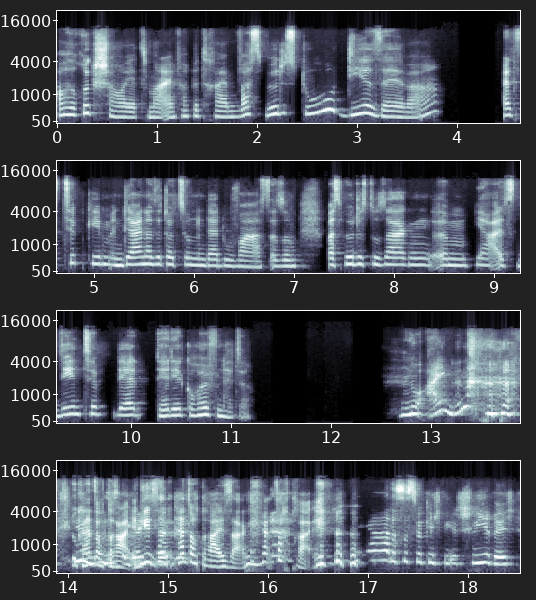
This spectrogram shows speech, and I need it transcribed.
Auch Rückschau jetzt mal einfach betreiben. Was würdest du dir selber als Tipp geben in deiner Situation, in der du warst? Also, was würdest du sagen, ähm, ja, als den Tipp, der, der dir geholfen hätte? Nur einen? Du kannst auch drei. Du kannst auch drei sagen. Du kannst auch drei. Ja, das ist wirklich schwierig.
